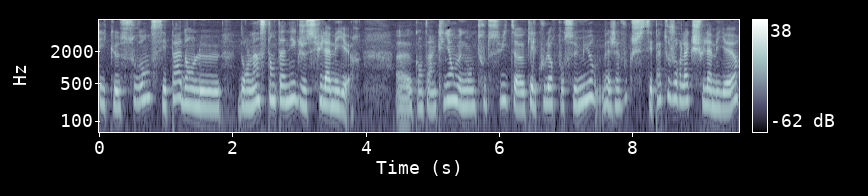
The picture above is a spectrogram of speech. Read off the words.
et que souvent, c'est pas dans l'instantané dans que je suis la meilleure. Euh, quand un client me demande tout de suite euh, quelle couleur pour ce mur, bah, j'avoue que c'est pas toujours là que je suis la meilleure.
